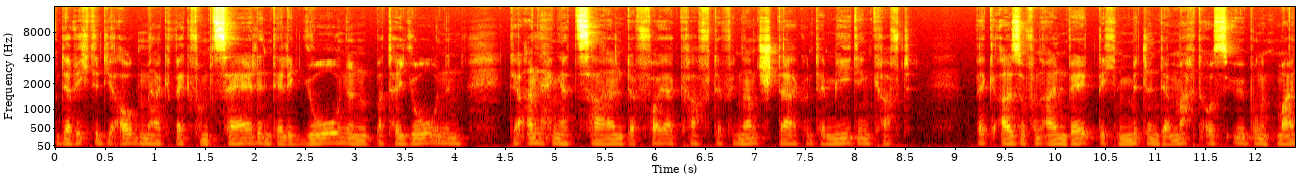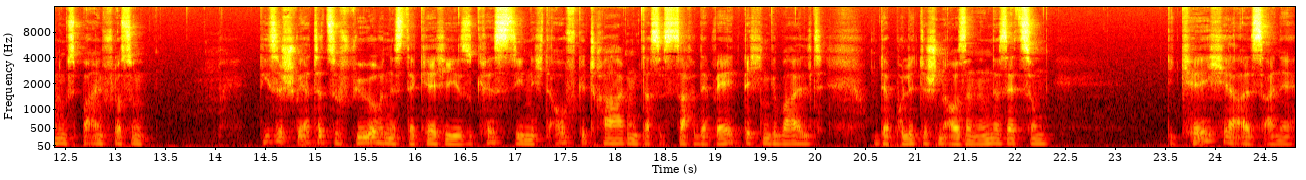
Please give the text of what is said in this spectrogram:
und er richtet die Augenmerk weg vom Zählen der Legionen und Bataillonen, der Anhängerzahlen, der Feuerkraft, der Finanzstärke und der Medienkraft weg also von allen weltlichen Mitteln der Machtausübung und Meinungsbeeinflussung. Diese Schwerter zu führen, ist der Kirche Jesu Christi nicht aufgetragen, das ist Sache der weltlichen Gewalt und der politischen Auseinandersetzung. Die Kirche als eine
